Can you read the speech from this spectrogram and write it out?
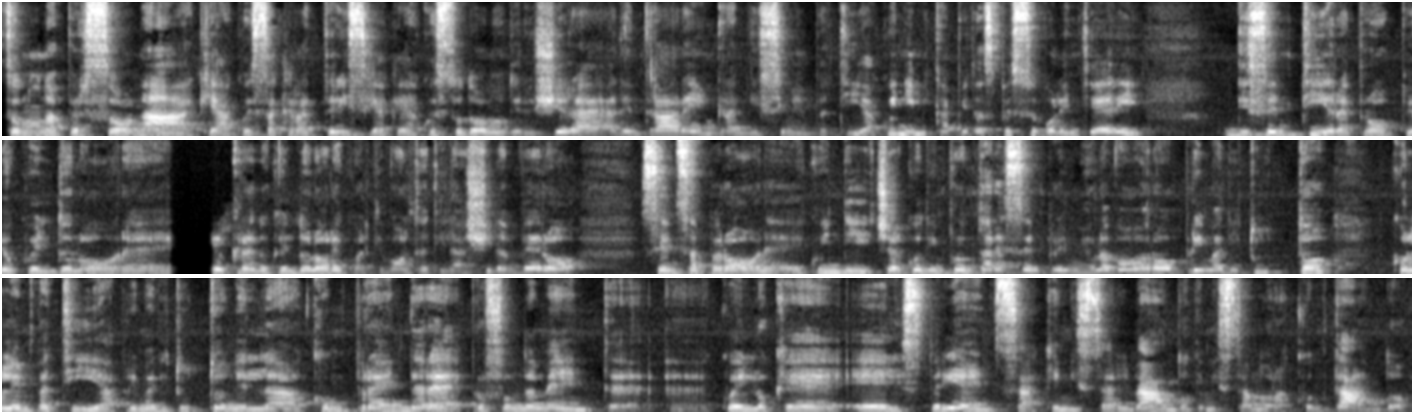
sono una persona che ha questa caratteristica, che ha questo dono di riuscire ad entrare in grandissima empatia, quindi mi capita spesso e volentieri di sentire proprio quel dolore. Io credo che il dolore qualche volta ti lasci davvero senza parole e quindi cerco di improntare sempre il mio lavoro prima di tutto con l'empatia, prima di tutto nel comprendere profondamente eh, quello che è, è l'esperienza che mi sta arrivando, che mi stanno raccontando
